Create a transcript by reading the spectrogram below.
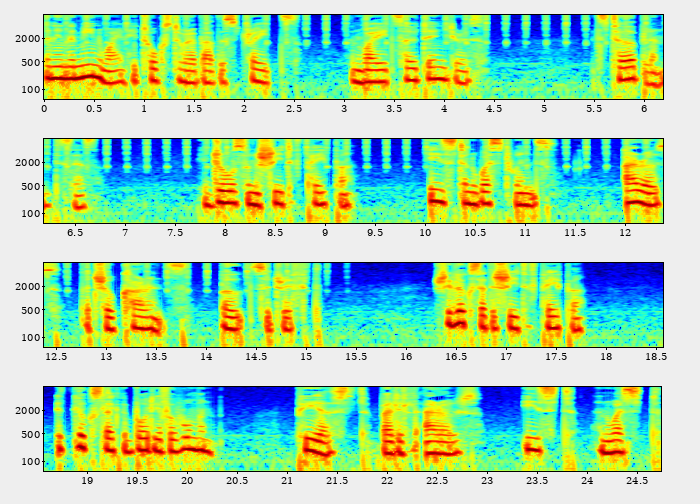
and in the meanwhile he talks to her about the straits and why it's so dangerous. It's turbulent, he says. He draws on a sheet of paper east and west winds, arrows that show currents, boats adrift. She looks at the sheet of paper. It looks like the body of a woman, pierced by little arrows, east and west.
